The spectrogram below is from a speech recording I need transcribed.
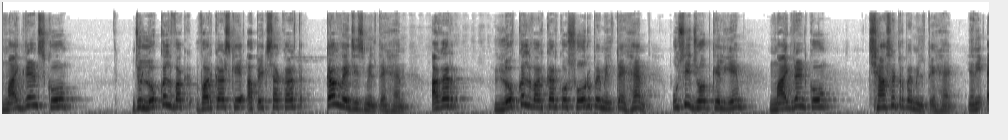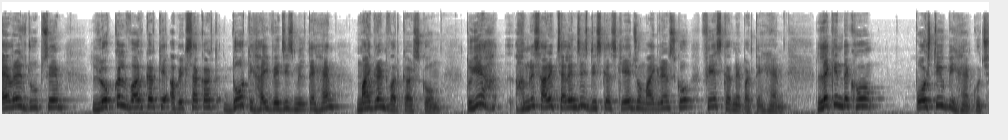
माइग्रेंट्स को जो लोकल वर्कर्स के अपेक्षाकृत कम वेजेस मिलते हैं। अगर लोकल वर्कर को सौ रुपये मिलते हैं, उसी जॉब के लिए माइग्रेंट को छियासठ रुपये मिलते हैं। यानी एवरेज रूप से लोकल वर्कर के अपेक्षाकृत दो तिहाई वेजेस मिलते हैं माइग्रेंट वर्कर्स को। तो ये हमने सारे चैलेंजेस डिस्कस किए जो माइग्रेंट्स को फेस करने पड़ते हैं। लेकिन देखो पॉजिटिव भी हैं कुछ।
